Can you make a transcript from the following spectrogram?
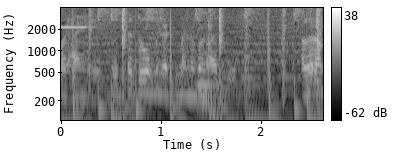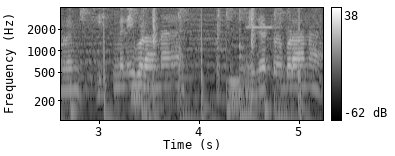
बढ़ाएँगे। जैसे दो मिनट मैंने बढ़ा दिया। अगर हमें इसमें नहीं बढ़ाना है मिनट में बढ़ाना है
